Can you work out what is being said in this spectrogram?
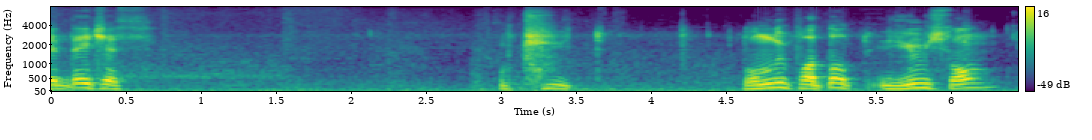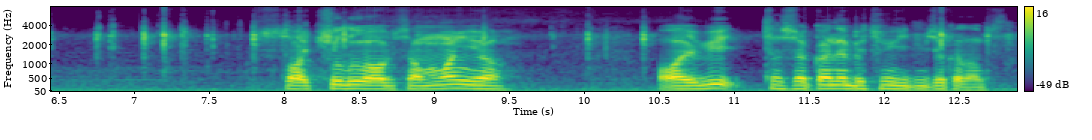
Harekette kes. Patlat. İyiymiş lan. Saççılığı abi sen var ya. Abi taşakane beton gitmeyecek adamsın.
